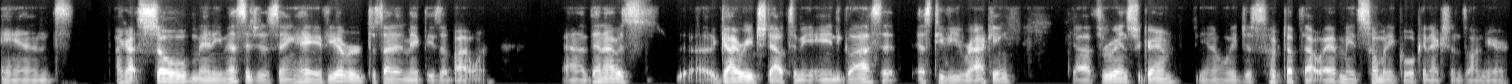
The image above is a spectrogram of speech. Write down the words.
and I got so many messages saying, "Hey, if you ever decided to make these, I buy one." Uh, then I was uh, a guy reached out to me, Andy Glass at STV Racking, uh, through Instagram. You know, we just hooked up that way. I've made so many cool connections on here.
